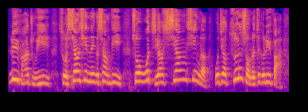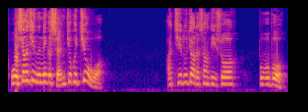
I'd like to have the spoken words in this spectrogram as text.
律法主义所相信的那个上帝说：“我只要相信了，我只要遵守了这个律法，我相信的那个神就会救我。”而基督教的上帝说：“不不不，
